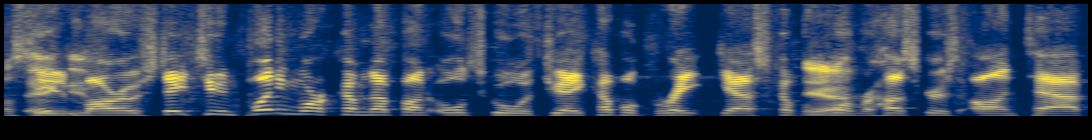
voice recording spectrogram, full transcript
I'll see Thank you you. tomorrow. Stay tuned. Plenty more coming up on Old School with Jay. Couple great guests, couple Yeah. former Huskers on tap.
